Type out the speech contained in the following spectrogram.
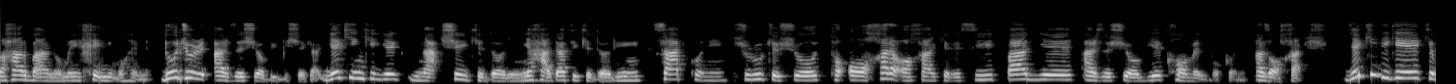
و هر برنامه خیلی مهمه. دو جور ارزشیابی میشه کرد. یکی اینکه یک نقشه که دارین یه هدفی که دارین ثبت کنین. شروع که شد تا آخر آخر که رسید بعد یه ارزشیابی کامل بکنین. از آخرش. یکی دیگه که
